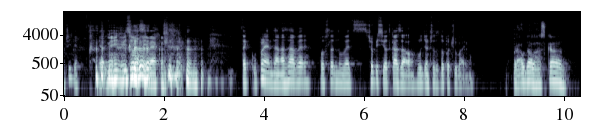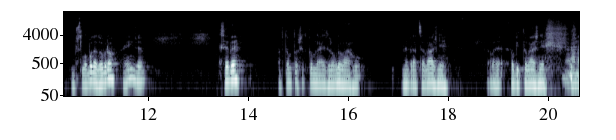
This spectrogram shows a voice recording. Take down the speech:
Určite. Ja, my, my súhlasíme. Ako. tak úplne na záver, poslednú vec, čo by si odkázal ľuďom, čo toto počúvajú? Pravda, láska, sloboda, dobro, hej, že k sebe a v tomto všetkom nájsť rovnováhu, nebrať sa vážne, ale robiť to vážne. Áno.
